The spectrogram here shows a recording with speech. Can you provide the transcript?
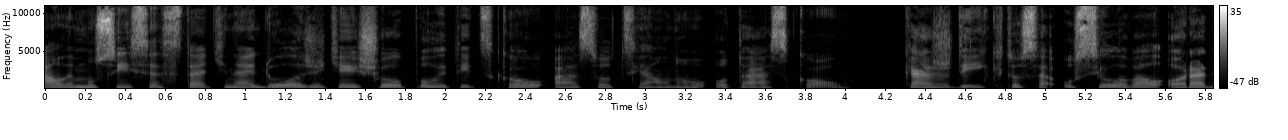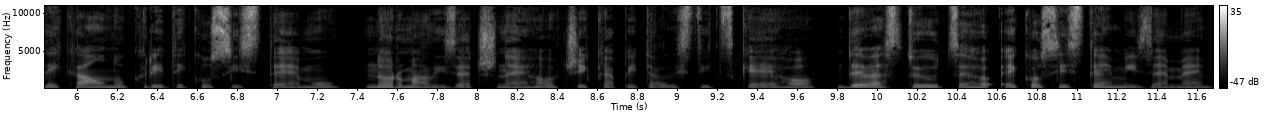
ale musí sa stať najdôležitejšou politickou a sociálnou otázkou. Každý, kto sa usiloval o radikálnu kritiku systému, normalizačného či kapitalistického, devastujúceho ekosystémy Zeme,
